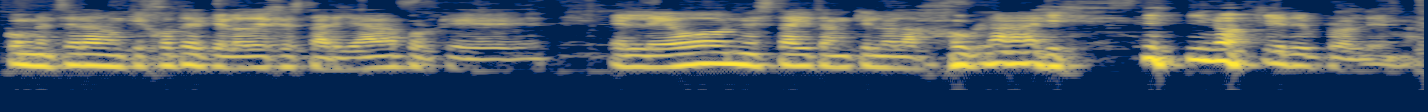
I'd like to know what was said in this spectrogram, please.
convencer a Don Quijote de que lo deje estar ya porque el león está ahí tranquilo en la jaula y, y no quiere problemas.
